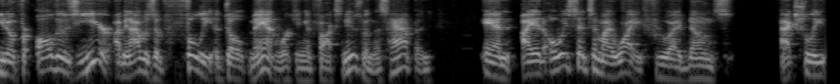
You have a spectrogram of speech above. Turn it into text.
you know, for all those years, I mean, I was a fully adult man working at Fox News when this happened, and I had always said to my wife, who I'd known, actually,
